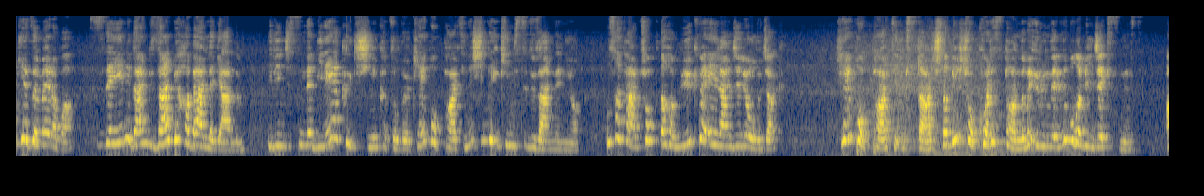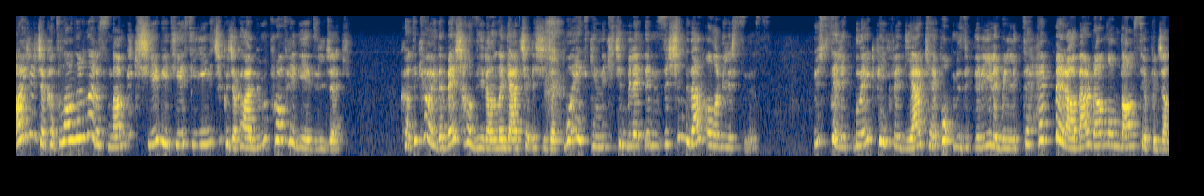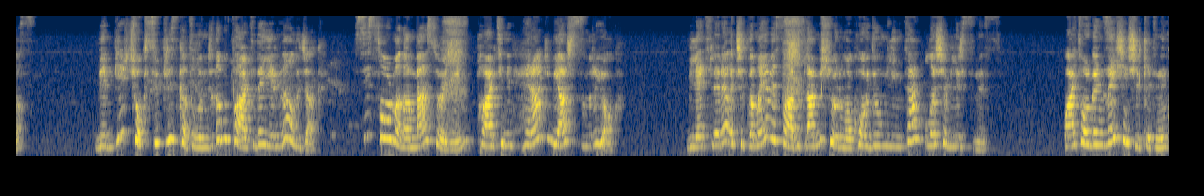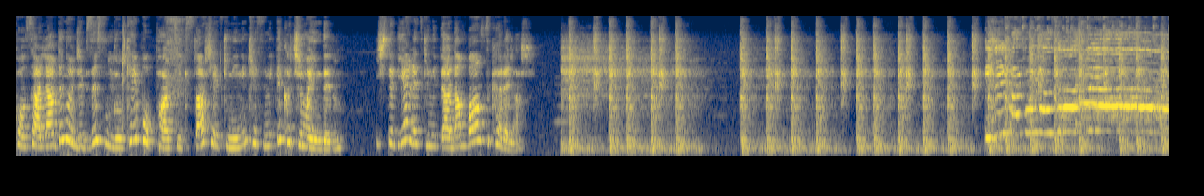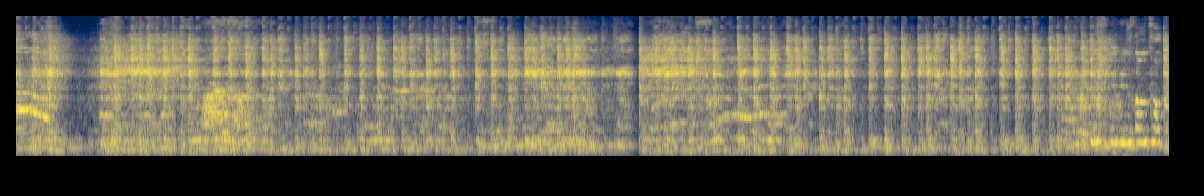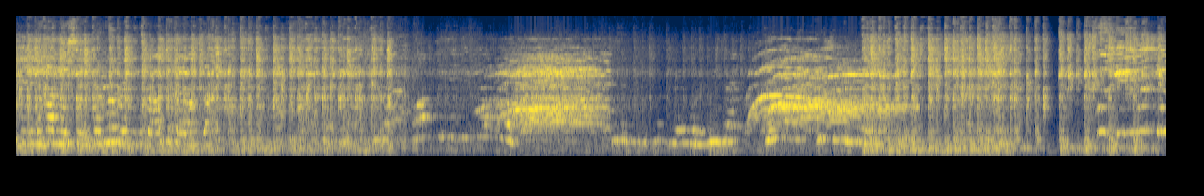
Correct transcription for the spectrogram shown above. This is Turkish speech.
Herkese merhaba. Size yeniden güzel bir haberle geldim. Birincisinde bine yakın kişinin katıldığı K-pop partinin şimdi ikincisi düzenleniyor. Bu sefer çok daha büyük ve eğlenceli olacak. K-pop Parti X-Large'da birçok Kore standı ve ürünlerini bulabileceksiniz. Ayrıca katılanların arasından bir kişiye BTS'in yeni çıkacak albümü Prof hediye edilecek. Kadıköy'de 5 Haziran'da gerçekleşecek bu etkinlik için biletlerinizi şimdiden alabilirsiniz. Üstelik Blackpink ve diğer K-pop müzikleriyle birlikte hep beraber random dans yapacağız. Ve birçok sürpriz katılımcı da bu partide yerini alacak. Siz sormadan ben söyleyeyim, partinin herhangi bir yaş sınırı yok. Biletlere açıklamaya ve sabitlenmiş yoruma koyduğum linkten ulaşabilirsiniz. White Organization şirketinin konserlerden önce bize sunduğu K-pop Party X Large etkinliğini kesinlikle kaçırmayın derim. İşte diğer etkinliklerden bazı kareler. Son tatlı bir insan neşeyi görüyor hepinizi arka tarafta.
